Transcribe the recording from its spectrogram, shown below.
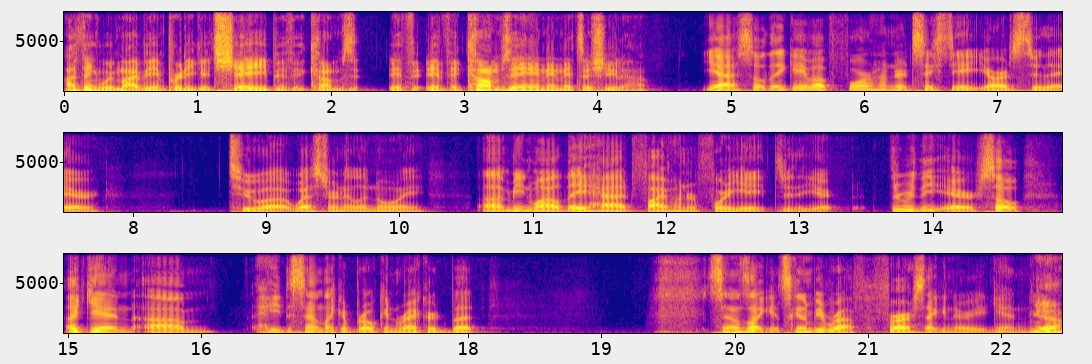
I think we might be in pretty good shape if it comes if if it comes in and it's a shootout. Yeah, so they gave up 468 yards through the air to uh, Western Illinois. Uh, meanwhile, they had 548 through the air. Through the air. So again, um, I hate to sound like a broken record, but it sounds like it's going to be rough for our secondary again. Yeah.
